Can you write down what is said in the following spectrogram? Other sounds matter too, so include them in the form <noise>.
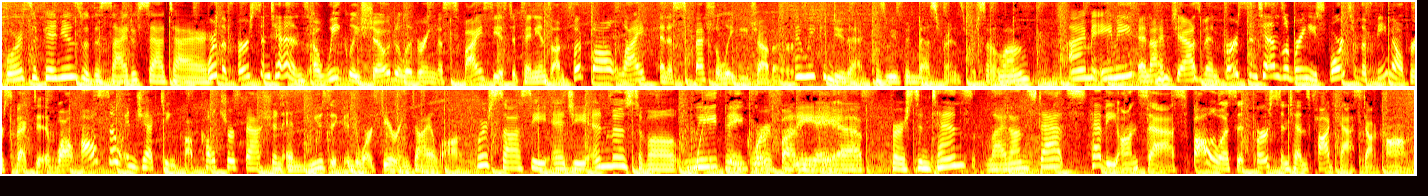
sports opinions with a side of satire. We're the First and Tens, a weekly show delivering the spiciest opinions on football, life, and especially each other. And we can do that because we've been best friends for so long. I'm Amy. And I'm Jasmine. First and Tens will bring you sports from the female perspective while also injecting pop culture, fashion, and music into our daring dialogue. We're saucy, edgy, and most of all, we, We think we're funny AF. First and Tens, light on stats. Heavy on sass. Follow us at firstandtenspodcast.com.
